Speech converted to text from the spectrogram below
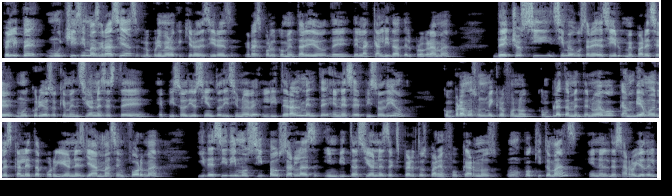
Felipe, muchísimas gracias. Lo primero que quiero decir es gracias por el comentario de, de la calidad del programa. De hecho, sí, sí me gustaría decir, me parece muy curioso que menciones este episodio 119. Literalmente en ese episodio compramos un micrófono completamente nuevo, cambiamos la escaleta por guiones ya más en forma y decidimos sí pausar las invitaciones de expertos para enfocarnos un poquito más en el desarrollo del,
